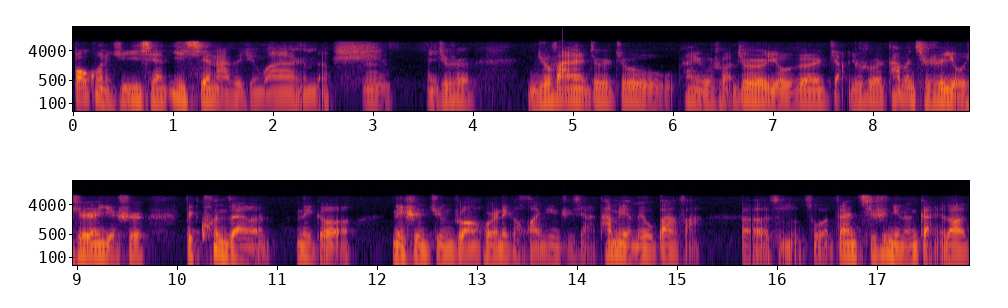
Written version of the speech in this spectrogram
包括那些一些一些纳粹军官啊什么的，嗯，你就是你就发现就是就看有个说就是有一个人讲，就是说他们其实有一些人也是被困在了那个那身军装或者那个环境之下，他们也没有办法呃怎么做，但其实你能感觉到。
